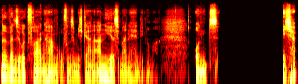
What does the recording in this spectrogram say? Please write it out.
ne, wenn Sie Rückfragen haben, rufen Sie mich gerne an. Hier ist meine Handynummer. Und ich habe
